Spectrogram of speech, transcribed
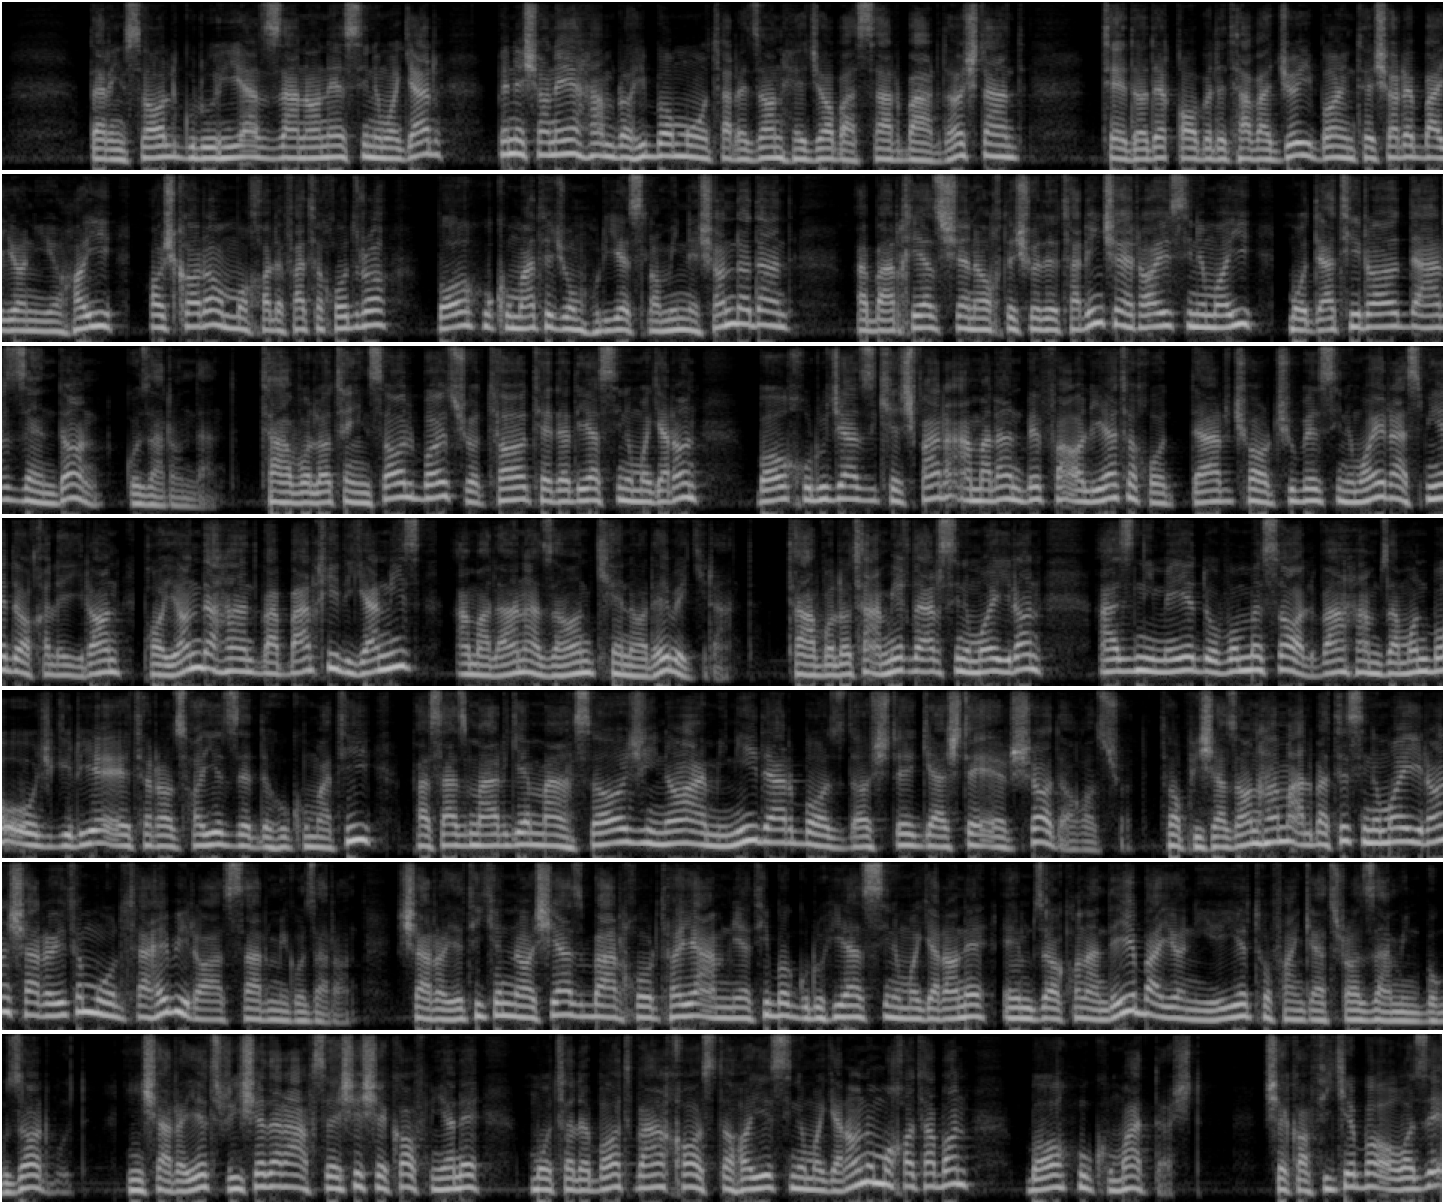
در این سال گروهی از زنان سینماگر به نشانه همراهی با معترضان هجاب از سر برداشتند تعداد قابل توجهی با انتشار بیانیه هایی آشکارا مخالفت خود را با حکومت جمهوری اسلامی نشان دادند و برخی از شناخته شده ترین چهرهای سینمایی مدتی را در زندان گذراندند. تحولات این سال باعث شد تا تعدادی از سینماگران با خروج از کشور عملا به فعالیت خود در چارچوب سینمای رسمی داخل ایران پایان دهند و برخی دیگر نیز عملا از آن کناره بگیرند. تحولات عمیق در سینما ایران از نیمه دوم سال و همزمان با اوجگیری اعتراضهای ضد حکومتی پس از مرگ محسا ژینا امینی در بازداشت گشت ارشاد آغاز شد. تا پیش از آن هم البته سینما ایران شرایط ملتهبی را از سر میگذراند. شرایطی که ناشی از برخوردهای امنیتی با گروهی از سینماگران امضا کننده بیانیه تفنگت را زمین بگذار بود. این شرایط ریشه در افزایش شکاف میان مطالبات و خواسته های سینماگران و مخاطبان با حکومت داشت. شکافی که با آغاز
